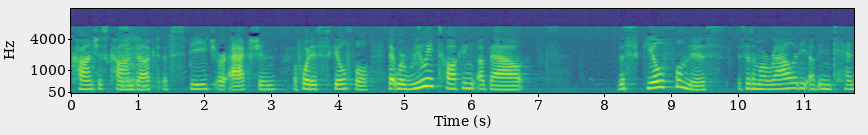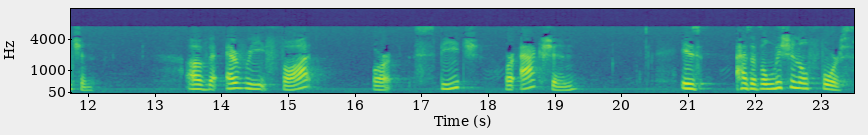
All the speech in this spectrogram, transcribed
conscious conduct of speech or action, of what is skillful, that we're really talking about the skillfulness this is a morality of intention, of that every thought or speech or action is has a volitional force,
